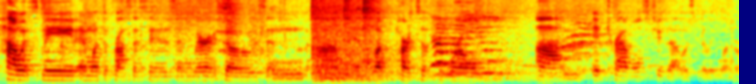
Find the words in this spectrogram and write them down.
how it's made and what the process is and where it goes and, um, and what parts of the world um, it travels to. That was really wonderful.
